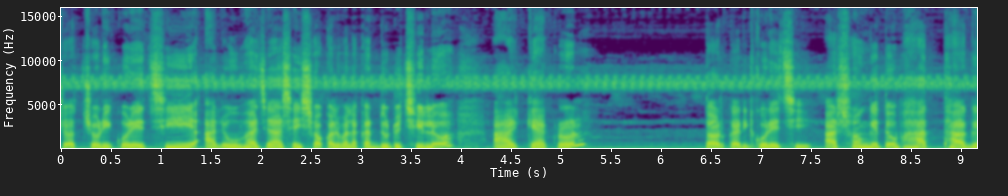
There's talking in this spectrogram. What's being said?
চচ্চড়ি করেছি আলু ভাজা সেই সকালবেলাকার দুটো ছিল আর ক্যাকরোল তরকারি করেছি। আর সঙ্গে তো ভাত থাকবে।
